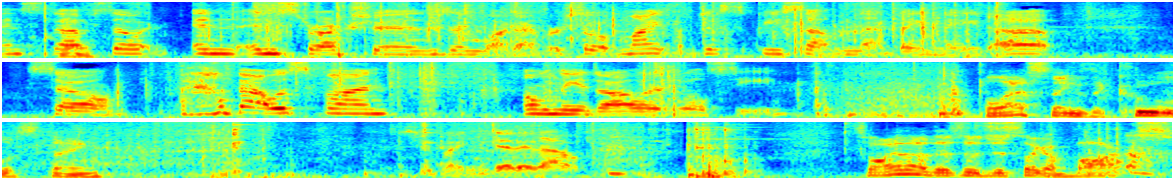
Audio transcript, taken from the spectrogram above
and stuff. So and instructions and whatever. So it might just be something that they made up. So I thought that was fun. Only a dollar. We'll see. The last thing's the coolest thing. See if I can get it out. So I thought this was just like a box.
